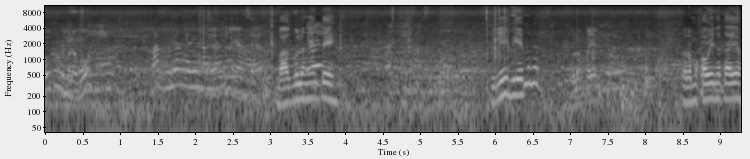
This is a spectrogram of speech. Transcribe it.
Klase ba? Bago yan, ngayon lang yan. Bago lang yan, te. Bigay, bigay mo na. Wala pa yan. Para makawin na tayo.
